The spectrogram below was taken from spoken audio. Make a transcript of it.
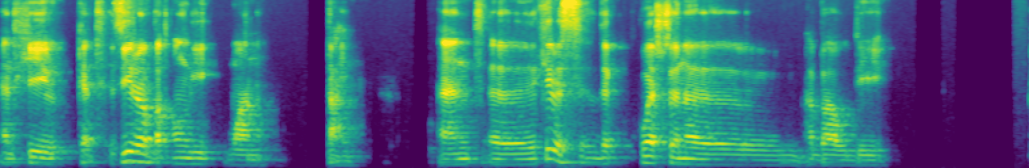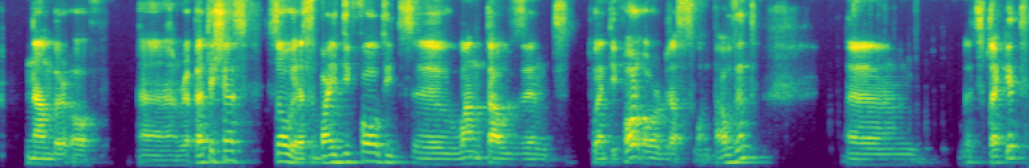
and here ket 0, but only one time. And uh, here is the question uh, about the number of uh, repetitions. So yes, by default, it's uh, 1024 or just 1000. Um, let's check it.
